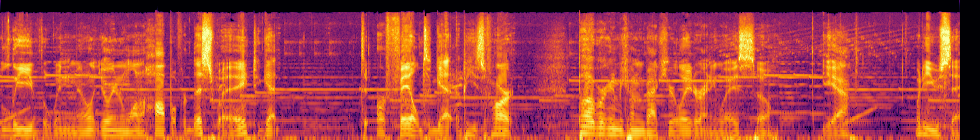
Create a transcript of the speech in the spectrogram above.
leave the windmill, you're going to want to hop over this way to get... To, or fail to get a piece of heart. But we're going to be coming back here later anyways, so... Yeah. What do you say?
